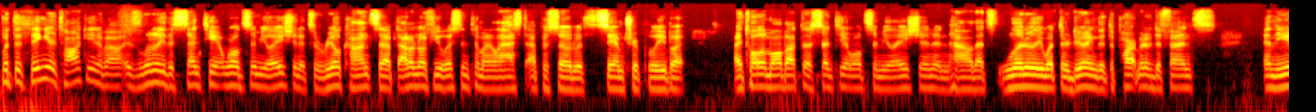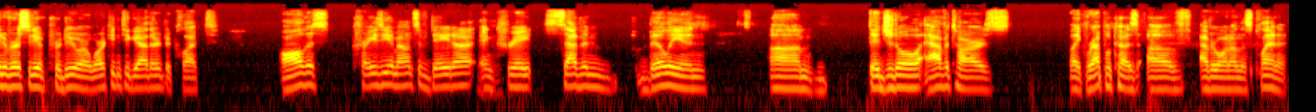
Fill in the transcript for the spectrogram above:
but the thing you're talking about is literally the sentient world simulation. It's a real concept. I don't know if you listened to my last episode with Sam Tripoli, but I told them all about the sentient world simulation and how that's literally what they're doing. The Department of Defense and the University of Purdue are working together to collect all this crazy amounts of data and create seven billion um, digital avatars, like replicas of everyone on this planet.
